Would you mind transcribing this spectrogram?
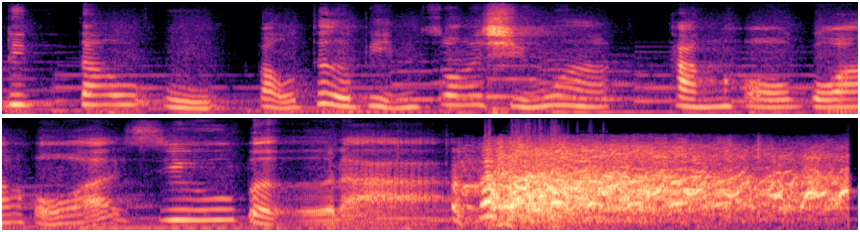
你兜有保特瓶怎想啊？通互我，互我收无啦！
